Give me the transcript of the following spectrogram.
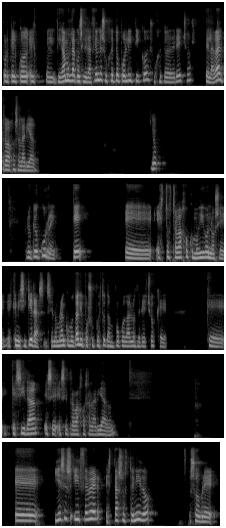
Porque digamos, la consideración de sujeto político, de sujeto de derechos, te la da el trabajo asalariado. No. Pero ¿qué ocurre? Que eh, estos trabajos, como digo, no sé, es que ni siquiera se nombran como tal y por supuesto tampoco dan los derechos que, que, sí da ese, trabajo asalariado. Eh, y ese iceberg está sostenido sobre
